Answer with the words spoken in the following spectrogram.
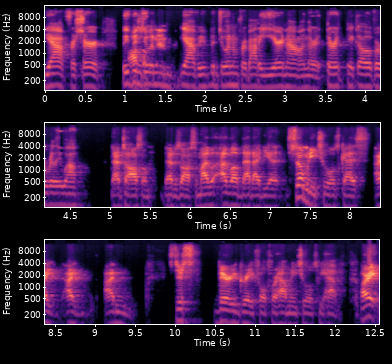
Yeah, for sure. We've Awesome. been doing them. Yeah, we've been doing them for about a year now, and they're they're they go over really well. That's awesome. That is awesome. I, I love that idea. So many tools, guys. I I I'm just very grateful for how many tools we have. All right,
